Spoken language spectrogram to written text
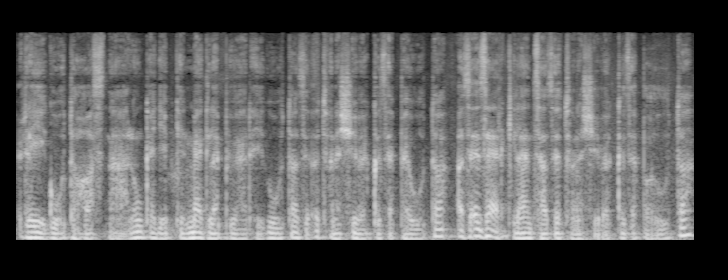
régóta használunk, egyébként meglepően régóta, az 50-es évek közepe óta, az 1950-es évek közepe óta.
